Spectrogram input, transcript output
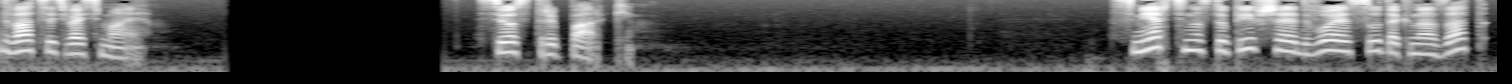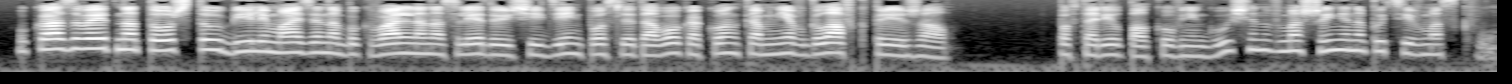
28. Сестры Парки. Смерть, наступившая двое суток назад, указывает на то, что убили Мазина буквально на следующий день после того, как он ко мне в главк приезжал, повторил полковник Гущин в машине на пути в Москву.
